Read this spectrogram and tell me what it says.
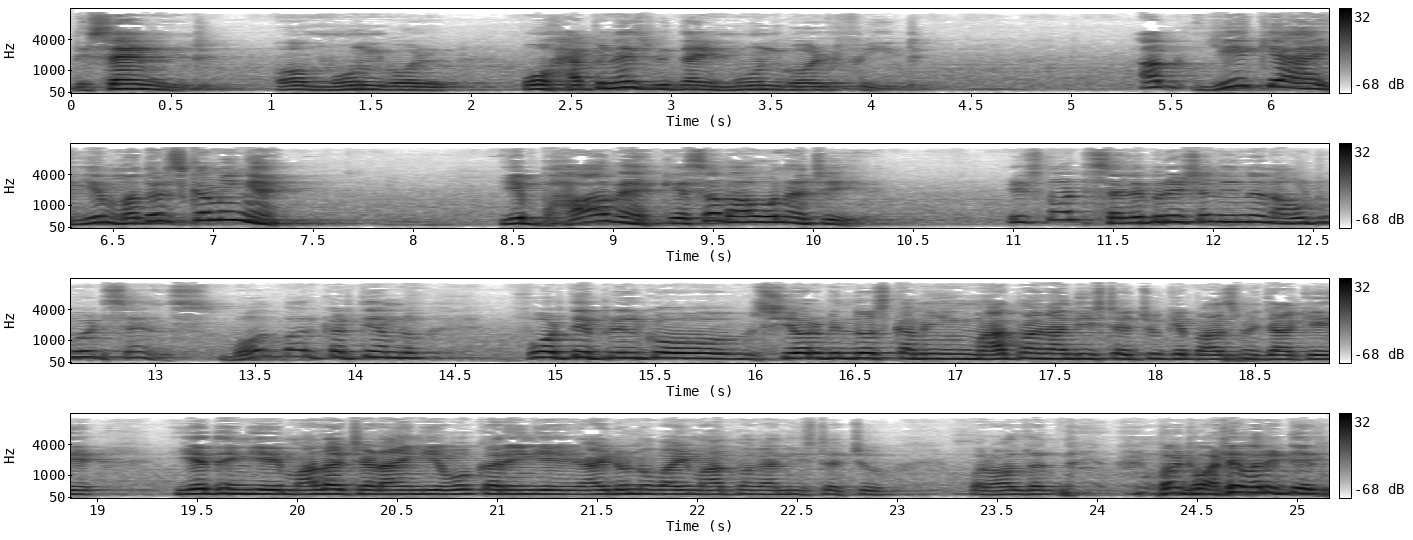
descend O moon gold O happiness with thy moon gold feet अब ये क्या है? ये मदर्स कमिंग है। ये भाव है। कैसा भाव होना चाहिए? It's not celebration in an outward sense बहुत बार करते हैं हम लोग। फोर्थ अप्रैल को श्योर बिंदोस कमिंग महात्मा गांधी स्टैचू के पास में जाके ये देंगे, माला चढ़ाएँगे, वो करेंगे। I don't know why Mahatma Gandhi statue for all that but whatever it is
